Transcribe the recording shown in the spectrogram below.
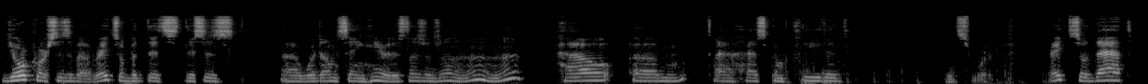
your course is about right? So but this this is uh, what I'm saying here. This is uh, how um, uh, has completed its work right? So that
